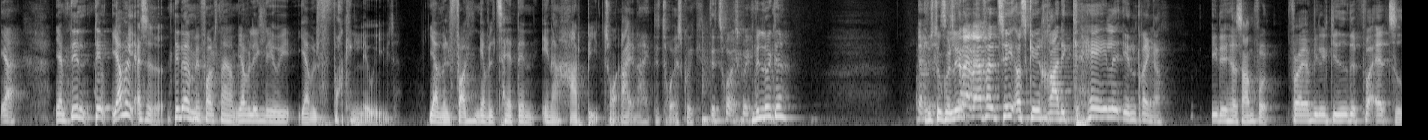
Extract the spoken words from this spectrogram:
Ja. Jamen, det, det, jeg vil, altså, det der med folk snakker om, jeg vil ikke leve i, jeg vil fucking leve evigt. Jeg vil fucking, jeg vil tage den in a heartbeat, tror jeg. Nej, nej, det tror jeg sgu ikke. Det tror jeg sgu ikke. Vil du ikke det? Hvis du så kunne skal der i hvert fald til at ske radikale ændringer i det her samfund, før jeg ville give det for altid.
